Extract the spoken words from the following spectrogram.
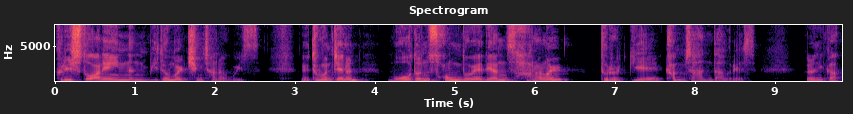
그리스도 안에 있는 믿음을 칭찬하고 있어. 두 번째는 모든 성도에 대한 사랑을 들었기에 감사한다 그랬어요. 그러니까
